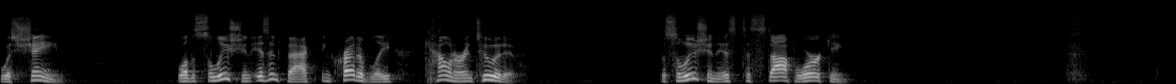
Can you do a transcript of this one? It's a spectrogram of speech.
with shame? Well, the solution is, in fact, incredibly counterintuitive. The solution is to stop working.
